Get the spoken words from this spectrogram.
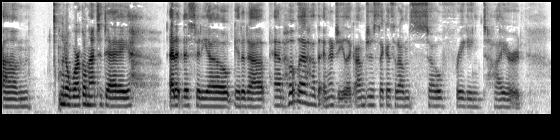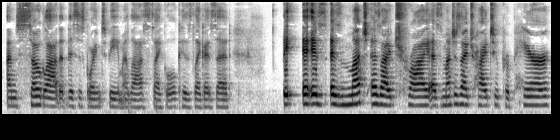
um, I'm going to work on that today edit this video, get it up, and hopefully I have the energy. Like I'm just, like I said, I'm so freaking tired. I'm so glad that this is going to be my last cycle because like I said, it, it is as much as I try, as much as I try to prepare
